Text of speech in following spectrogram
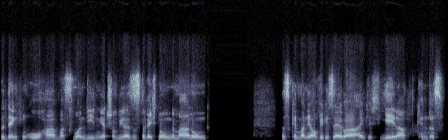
Bedenken, oha, was wollen die denn jetzt schon wieder? Ist es eine Rechnung, eine Mahnung? Das kennt man ja auch wirklich selber, eigentlich jeder kennt es.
